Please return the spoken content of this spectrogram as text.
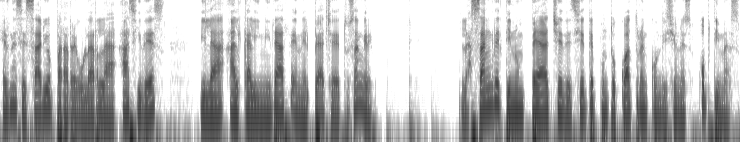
es necesario para regular la acidez y la alcalinidad en el pH de tu sangre. La sangre tiene un pH de 7.4 en condiciones óptimas.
